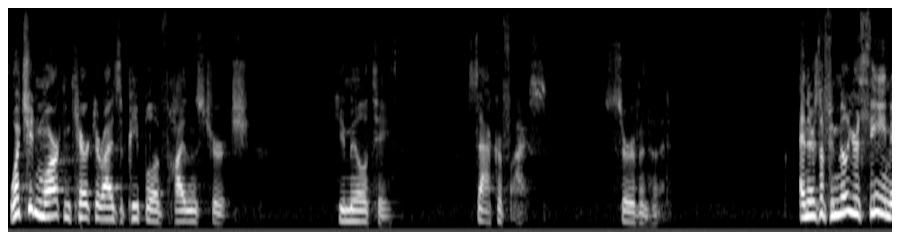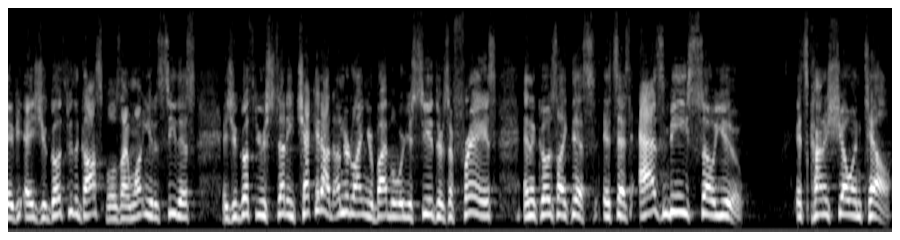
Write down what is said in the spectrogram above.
What should mark and characterize the people of Highlands Church? Humility, sacrifice, servanthood. And there's a familiar theme if, as you go through the Gospels. I want you to see this as you go through your study. Check it out, underline your Bible where you see it. There's a phrase, and it goes like this It says, As me, so you. It's kind of show and tell.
